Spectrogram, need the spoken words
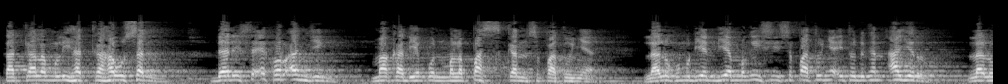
tatkala melihat kehausan dari seekor anjing maka dia pun melepaskan sepatunya lalu kemudian dia mengisi sepatunya itu dengan air. Lalu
